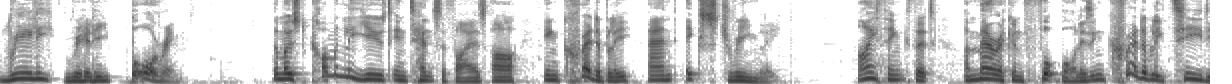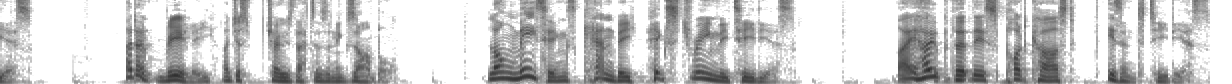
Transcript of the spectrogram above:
really, really boring. The most commonly used intensifiers are incredibly and extremely. I think that American football is incredibly tedious. I don't really, I just chose that as an example. Long meetings can be extremely tedious. I hope that this podcast isn't tedious.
